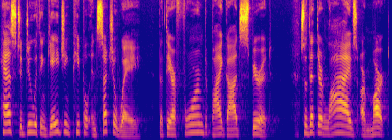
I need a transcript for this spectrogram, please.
has to do with engaging people in such a way that they are formed by God's Spirit, so that their lives are marked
